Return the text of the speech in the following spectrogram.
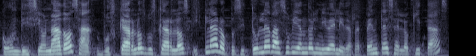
condicionados a buscarlos, buscarlos. Y claro, pues si tú le vas subiendo el nivel y de repente se lo quitas,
